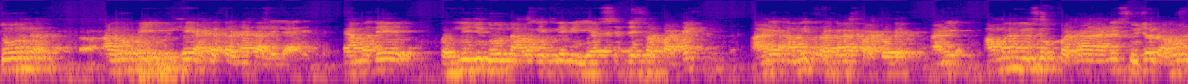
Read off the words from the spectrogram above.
दोन आरोपी हे अटक करण्यात आलेले आहेत. त्यामध्ये पहिली जी दोन नावं घेतली मी यश सिद्धेश्वर पाटील आणि अमित प्रकाश पाटोळे आणि अमन युसुफ पठाण आणि सुजल राहुल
